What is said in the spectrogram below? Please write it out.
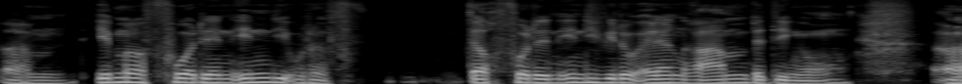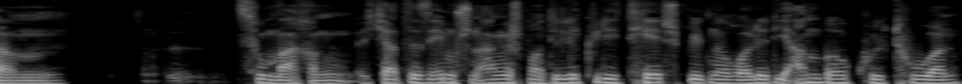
Ähm, immer vor den Indi oder doch vor den individuellen Rahmenbedingungen. Ähm, zu machen. Ich hatte es eben schon angesprochen, die Liquidität spielt eine Rolle, die Anbaukulturen,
